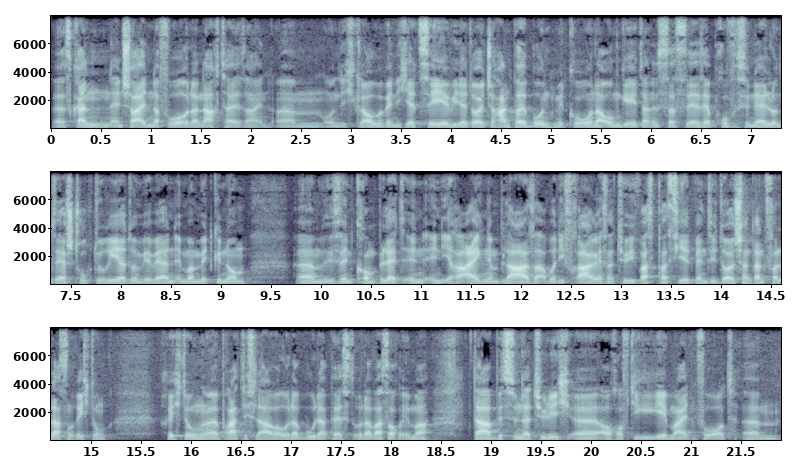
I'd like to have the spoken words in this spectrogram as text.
es kann ein entscheidender Vor- oder Nachteil sein. Ähm, und ich glaube, wenn ich jetzt sehe, wie der Deutsche Handballbund mit Corona umgeht, dann ist das sehr, sehr professionell und sehr strukturiert und wir werden immer mitgenommen. Ähm, sie sind komplett in, in ihrer eigenen Blase, aber die Frage ist natürlich, was passiert, wenn sie Deutschland dann verlassen Richtung Richtung äh, Bratislava oder Budapest oder was auch immer. Da bist du natürlich äh, auch auf die Gegebenheiten vor Ort ähm,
